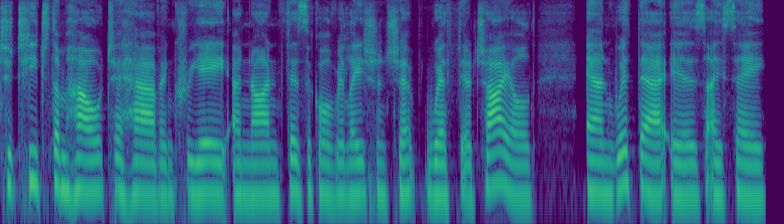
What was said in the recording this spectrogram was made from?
to teach them how to have and create a non physical relationship with their child. And with that is, I say,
